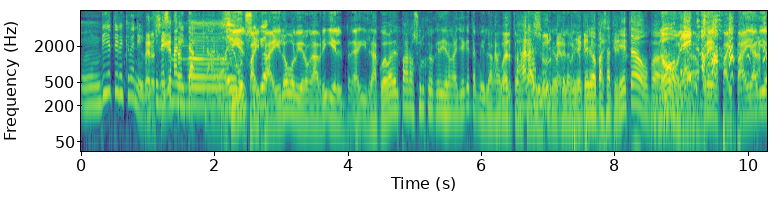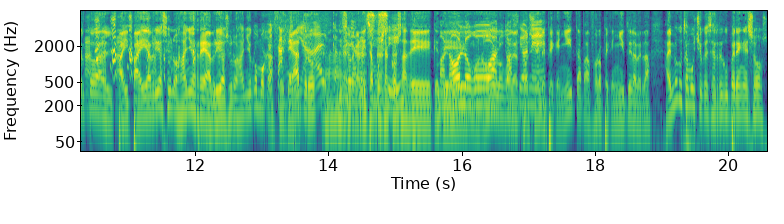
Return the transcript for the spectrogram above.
un día, tienes que venir, Pero un fin de semanita. estando- Claro, Sí, el Pai Pai lo volvieron a abrir y, el, y la cueva del pájaro azul creo que dijeron ayer que también lo han abierto en pájaro Cádiz, azul, creo que pero lo habían- oye, ¿Pero para satireta o para...? No, Hombre, ya, no. hombre, el Pai Pai abierto, el Pai Pai abrió hace unos años, reabrió hace unos años como café teatro y se organizan muchas sí. cosas de, de Monólogos, monólogos, de actuaciones. actuaciones pequeñitas, para foros pequeñitos y la verdad. A mí me gusta mucho que se recuperen esos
